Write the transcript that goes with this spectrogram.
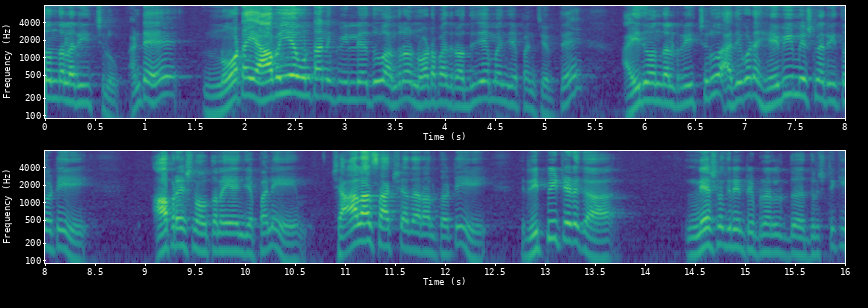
వందల రీచ్లు అంటే నూట యాభైయే ఉండటానికి వీల్లేదు అందులో నూట పది రద్దు చేయమని చెప్పని చెప్తే ఐదు వందల రీచ్లు అది కూడా హెవీ మిషనరీ తోటి ఆపరేషన్ అవుతున్నాయి అని చెప్పని చాలా సాక్ష్యాధారాలతోటి రిపీటెడ్గా నేషనల్ గ్రీన్ ట్రిబ్యునల్ దృష్టికి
